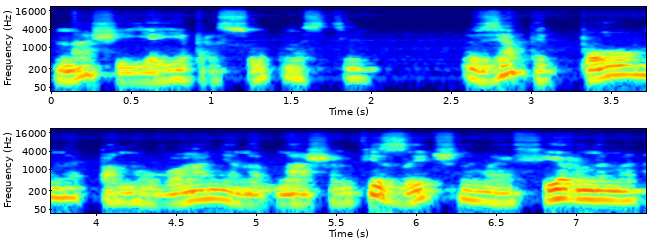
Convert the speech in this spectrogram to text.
нашій яє присутності взяти повне панування над нашими фізичними, ефірними,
